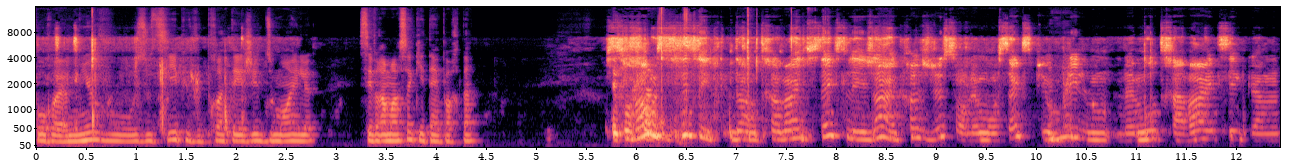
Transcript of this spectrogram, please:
pour euh, mieux vous outiller puis vous protéger du moins. Là. C'est vraiment ça qui est important. Souvent aussi, dans le travail du sexe, les gens accrochent juste sur le mot sexe puis oublient le, mot travail. Comme,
